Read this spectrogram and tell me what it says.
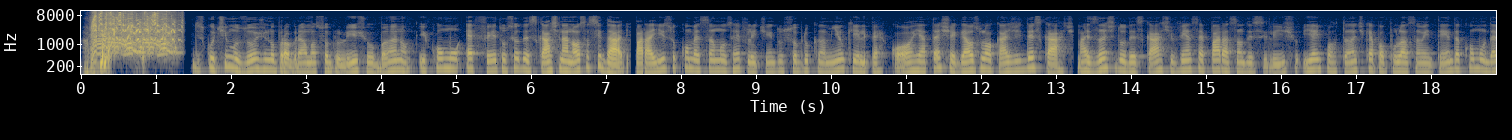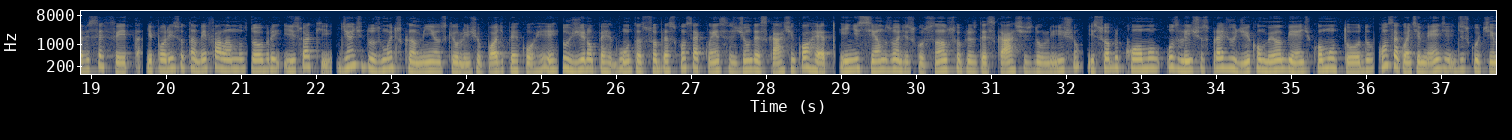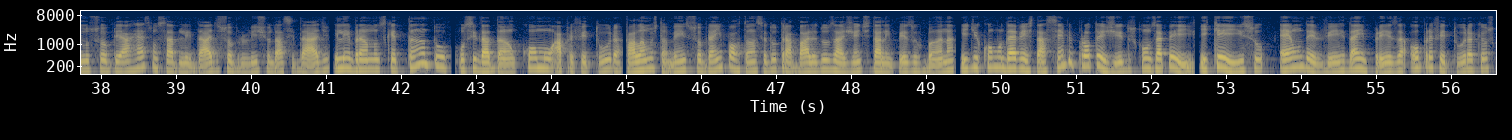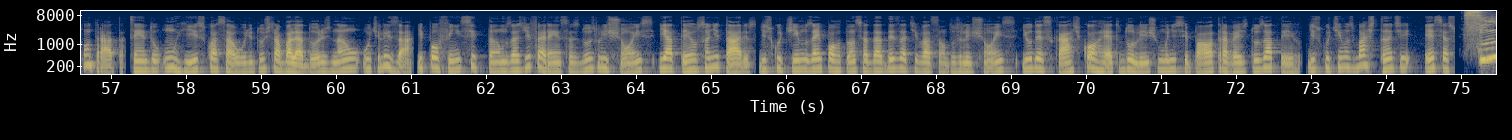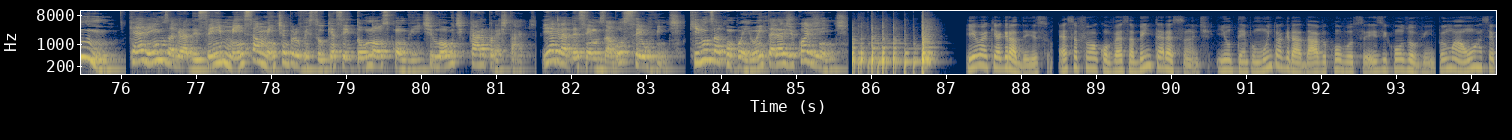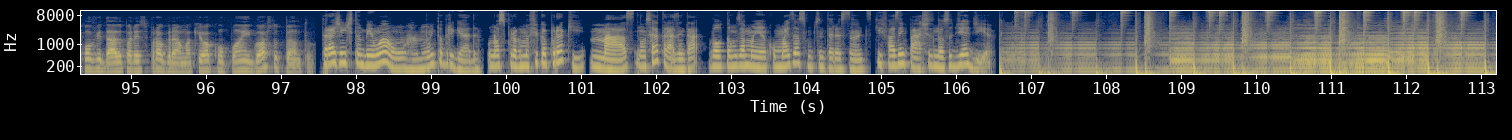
Discutimos hoje no programa sobre o lixo urbano e como é feito o seu descarte na nossa cidade. Para isso, começamos refletindo sobre o caminho que ele percorre até chegar aos locais de descarte. Mas antes do descarte, vem a separação desse lixo e é importante que a população entenda como deve ser feita. E por isso também falamos sobre isso aqui. Diante dos muitos caminhos que o lixo pode percorrer, surgiram perguntas sobre as consequências de um descarte incorreto e iniciamos uma discussão sobre os descartes do lixo e sobre como os lixos prejudicam o meio ambiente como um todo. Consequentemente, discutimos sobre a responsabilidade sobre o lixo da cidade e lembramos que tanto o cidadão como a prefeitura falamos também sobre a importância do trabalho dos agentes da limpeza urbana e de como devem estar sempre protegidos com os EPIs e que isso é um dever da empresa ou prefeitura que os contrata, sendo um risco à saúde dos trabalhadores não utilizar. E por fim, citamos as diferenças dos lixões e aterros sanitários. Discutimos a importância da desativação dos lixões e o descarte correto do lixo municipal através dos aterros. Discutimos bastante esse assunto. Sim! Queremos agradecer imensamente ao professor que aceitou o nosso convite logo de cara para estar aqui. E agradecemos a você, ouvinte, que nos acompanhou e interagiu com a gente. Eu é que agradeço. Essa foi uma conversa bem interessante e um tempo muito agradável com vocês e com os ouvintes. Foi uma honra ser convidado para esse programa que eu acompanho e gosto tanto. Para a gente também é uma honra. Muito obrigada. O nosso programa fica por aqui, mas não se atrasem, tá? Voltamos amanhã com mais assuntos interessantes que fazem parte do nosso dia a dia. Música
